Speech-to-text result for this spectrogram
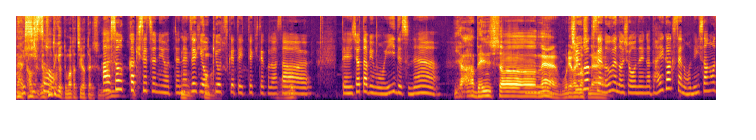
美味しそうその時よってまた違ったりするねあ、そっか季節によってね、うんぜひお気をつけて行ってきてください。電車旅もいいですね。いやー電車ね、盛り上がりますね中学生の上の少年が大学生のお兄さんの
